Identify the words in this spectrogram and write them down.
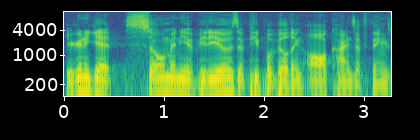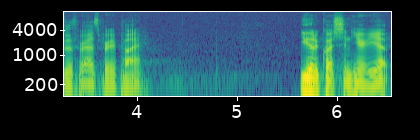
You're going to get so many videos of people building all kinds of things with Raspberry Pi. You had a question here, yep.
